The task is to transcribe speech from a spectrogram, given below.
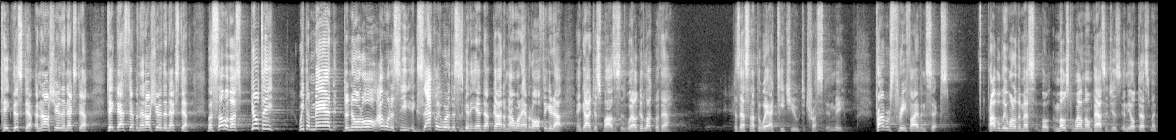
take this step and then I'll share the next step. Take that step and then I'll share the next step. But some of us, guilty, We demand to know it all. I want to see exactly where this is going to end up, God, and I want to have it all figured out. And God just smiles and says, Well, good luck with that. Because that's not the way I teach you to trust in me. Proverbs 3, 5, and 6. Probably one of the most well known passages in the Old Testament.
